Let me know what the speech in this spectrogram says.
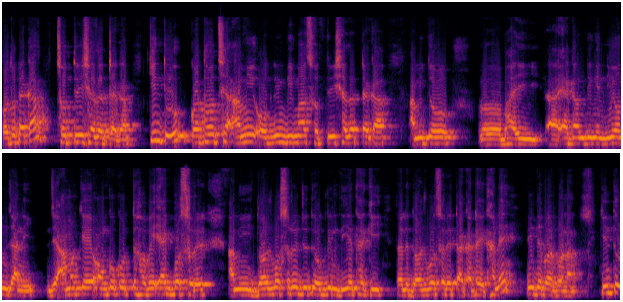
কত টাকা? ছত্রিশ হাজার টাকা। কিন্তু কথা হচ্ছে আমি অগ্রিম বিমা ছত্রিশ হাজার টাকা। আমি তো ভাই অ্যাকাউন্টিং এর নিয়ম জানি যে আমাকে অঙ্ক করতে হবে এক বছরের। আমি দশ বছরের যদি অগ্রিম দিয়ে থাকি, তাহলে দশ বছরের টাকাটা এখানে নিতে পারব না। কিন্তু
